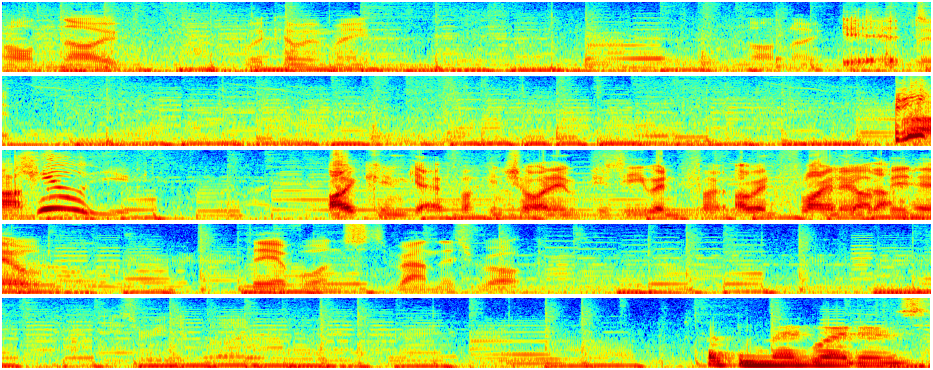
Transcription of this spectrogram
Oh no. We're coming, mate. Did he Ah. kill you? I couldn't get a fucking shot on him because he went. Fu- I went flying I over got that hill. build. The other one's round this rock. He's redeployed. Fucking Magwiders.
